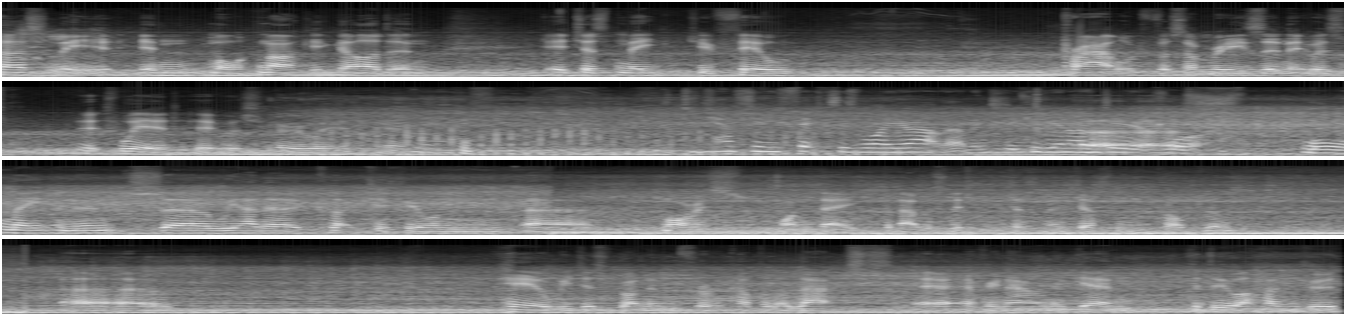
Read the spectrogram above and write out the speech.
personally in Market Garden. It just made you feel proud for some reason. It was it's weird. It was very weird. Yeah. Did you have any fixes while you're out there? I mean, did it give you an idea of Uh, what? Small maintenance. Uh, we had a clutch issue on uh, Morris one day, but that was literally just an adjustment problem. Uh, here we just run them for a couple of laps uh, every now and again. To do 100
